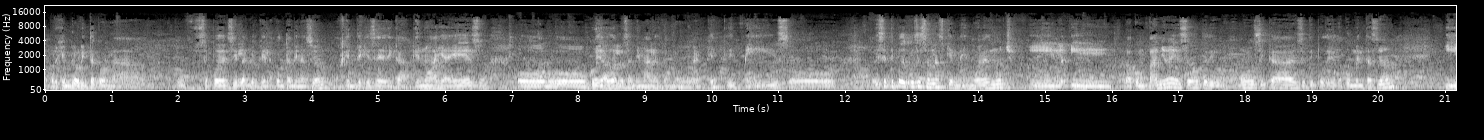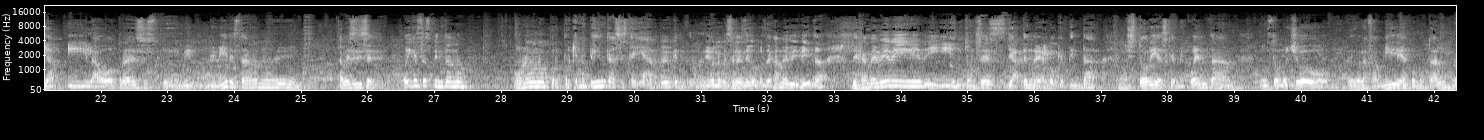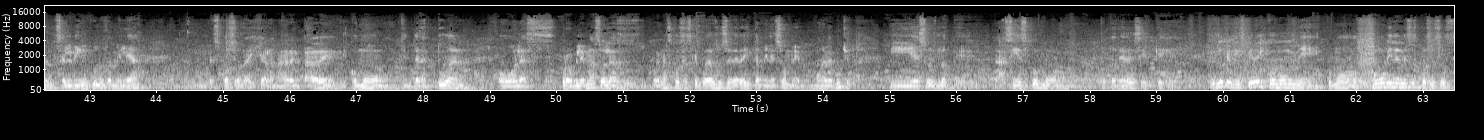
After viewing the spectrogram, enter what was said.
por ejemplo, ahorita con la se puede decir la, que la contaminación, gente que se dedica a que no haya eso, o, cuidado a los animales, como ¿qué? Greenpeace, o ese tipo de cosas son las que me mueven mucho. Y, y lo acompaño eso, te digo, música, ese tipo de documentación. Y, y la otra es este, vivir, estar muy... A veces dicen, oye, ¿qué estás pintando? o no, no, ¿por, ¿por, qué no pintas? Este, ya, yo a veces les digo, pues déjame vivir, déjame vivir y entonces ya tendré algo que pintar. Historias que me cuentan, me gusta mucho, digo, la familia como tal, el, el vínculo familiar, el esposo, la hija, la madre, el padre, cómo interactúan o los problemas o las buenas cosas que puedan suceder ahí, también eso me mueve mucho. Y eso es lo que, así es como te podría decir que, es lo que me inspira y cómo me cómo, cómo vienen esos procesos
